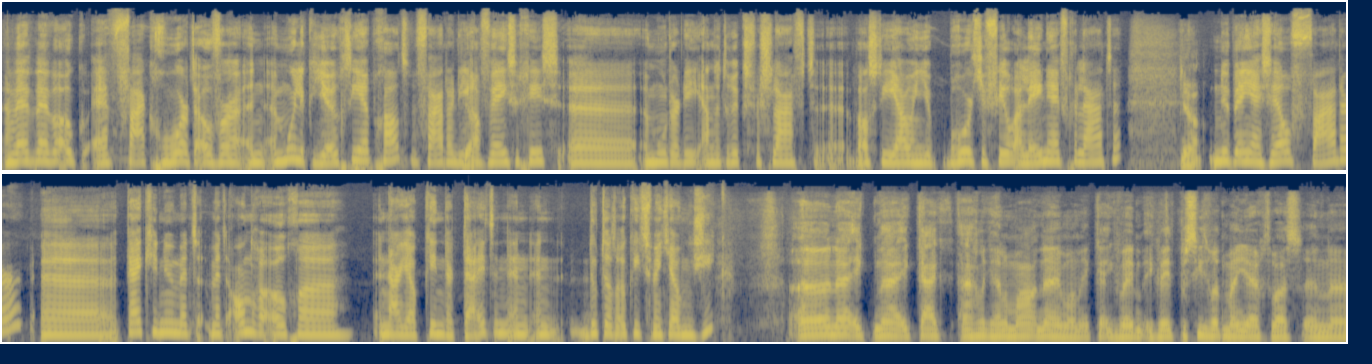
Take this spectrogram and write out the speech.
En we, we hebben ook eh, vaak gehoord over een, een moeilijke jeugd die je hebt gehad. Een vader die afwezig is. Uh, een moeder die aan de drugs verslaafd was. Die jou en je broertje veel alleen heeft gelaten. Ja. Nu ben jij zelf vader. kijk je nu met, met andere ogen naar jouw kindertijd. En, en, en doet dat ook iets met jouw muziek? Uh, nee, ik, nee, ik kijk eigenlijk helemaal. Nee, man. Ik, ik, weet, ik weet precies wat mijn jeugd was. En, uh,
